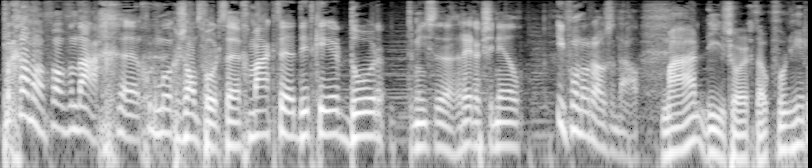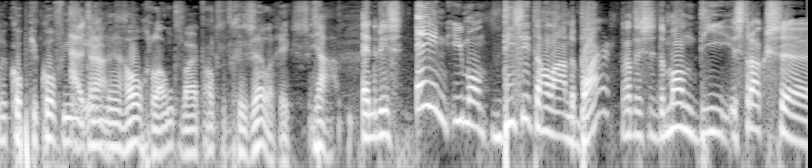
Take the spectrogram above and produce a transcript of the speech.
programma van vandaag, eh, Goedemorgen Zandvoort. eh, gemaakt eh, dit keer door, tenminste redactioneel, Yvonne Roosendaal. Maar die zorgt ook voor een heerlijk kopje koffie Uiteraard. in eh, Hoogland, waar het altijd gezellig is. Ja, en er is één iemand die zit al aan de bar. Dat is de man die straks eh,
